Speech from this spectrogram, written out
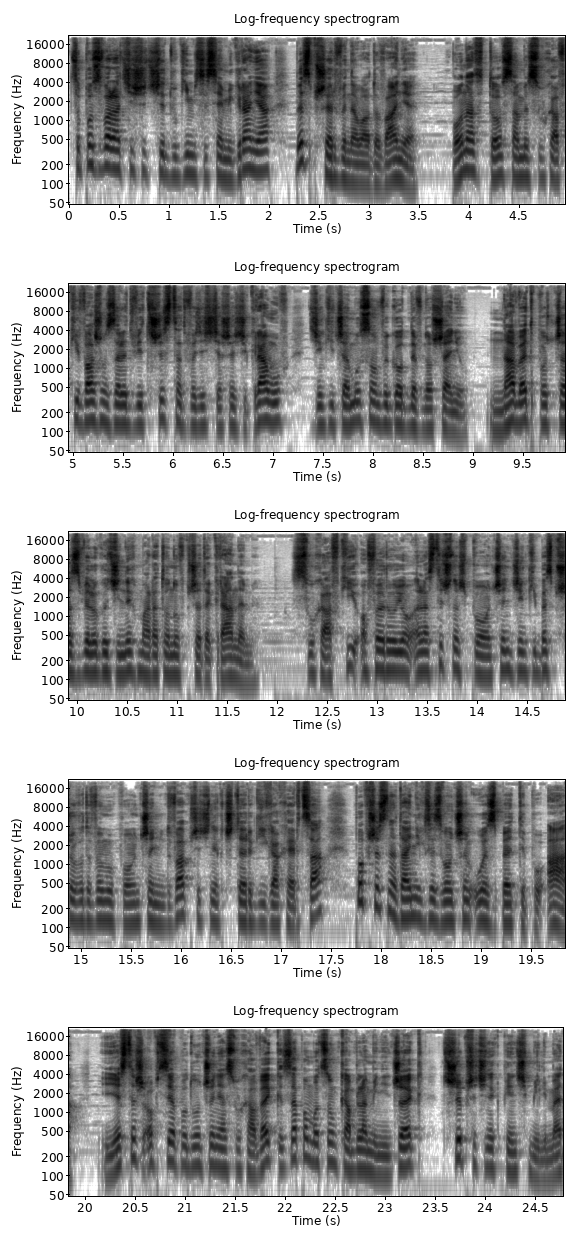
co pozwala cieszyć się długimi sesjami grania bez przerwy na ładowanie. Ponadto same słuchawki ważą zaledwie 326 gramów, dzięki czemu są wygodne w noszeniu, nawet podczas wielogodzinnych maratonów przed ekranem. Słuchawki oferują elastyczność połączeń dzięki bezprzewodowemu połączeniu 2,4 GHz poprzez nadajnik ze złączem USB typu A. Jest też opcja podłączenia słuchawek za pomocą kabla mini jack 3,5 mm.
